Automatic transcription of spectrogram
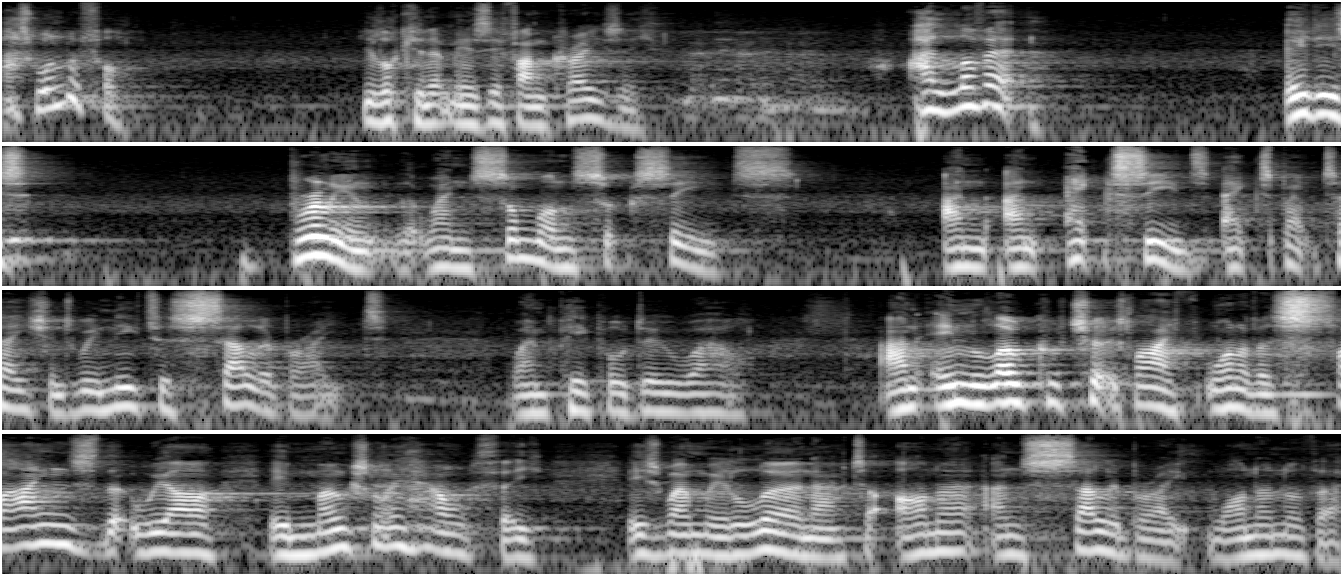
That's wonderful. You're looking at me as if I'm crazy. I love it. It is brilliant that when someone succeeds and, and exceeds expectations, we need to celebrate when people do well. And in local church life, one of the signs that we are emotionally healthy is when we learn how to honor and celebrate one another.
